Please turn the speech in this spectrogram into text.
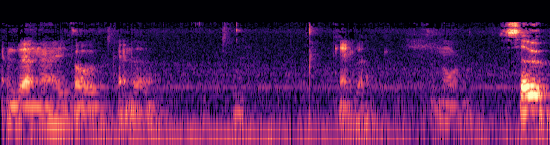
and then uh, it all kind of came back to normal. so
